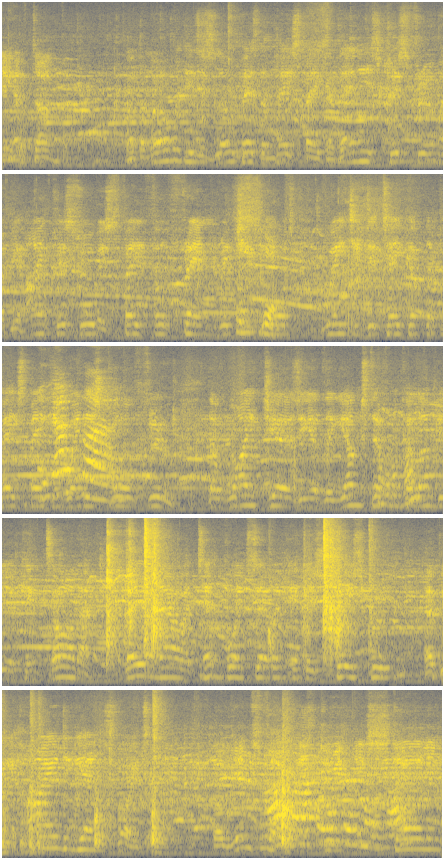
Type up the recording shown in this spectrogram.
they have done. At the moment it is Lopez the pacemaker, then it's Chris Froome, and behind Chris Froome his faithful friend Richie Porte, waiting to take up the pacemaking when he's called through. The white jersey of the youngster from Colombia, Quintana. They are now at 10.7 in this chase group, and behind Jens Voigt. Well, Jens Voigt is doing a sterling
